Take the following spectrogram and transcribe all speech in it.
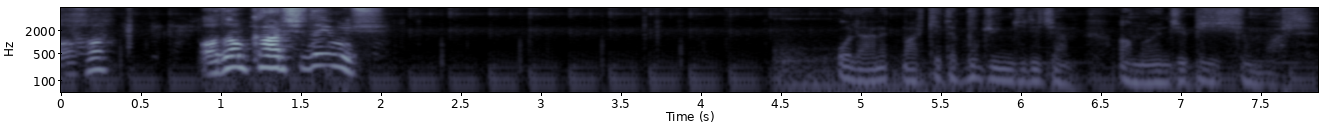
Aha. Adam karşıdaymış. O lanet markete bugün gireceğim ama önce bir işim var.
